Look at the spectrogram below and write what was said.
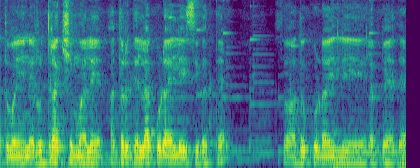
ಅಥವಾ ಏನೇ ರುದ್ರಾಕ್ಷಿ ಮಾಲೆ, ಆ ಥರದ್ದೆಲ್ಲ ಕೂಡ ಇಲ್ಲಿ ಸಿಗುತ್ತೆ. ಸೊ ಅದು ಕೂಡ ಇಲ್ಲಿ ಲಭ್ಯ ಇದೆ.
